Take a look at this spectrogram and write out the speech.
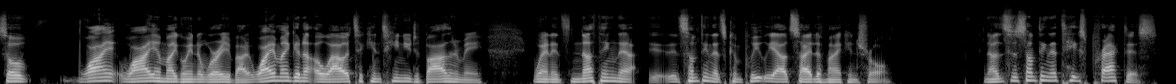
So why why am I going to worry about it? Why am I going to allow it to continue to bother me? when it's nothing that it's something that's completely outside of my control. Now, this is something that takes practice.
